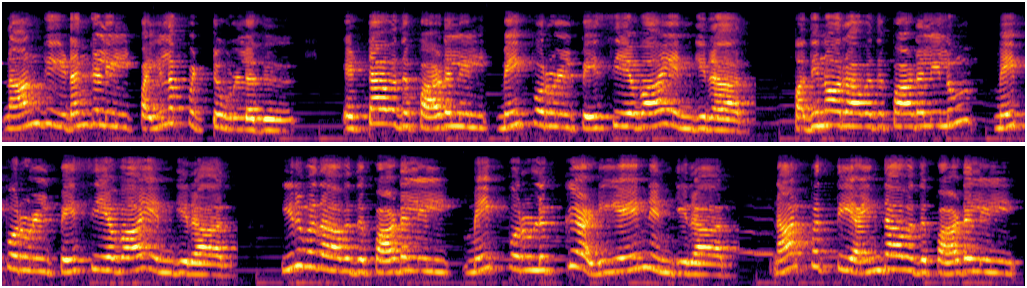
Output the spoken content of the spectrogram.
நான்கு இடங்களில் பயிலப்பட்டு உள்ளது. எட்டாவது பாடலில் மெய்ப்பொருள் பேசியவா என்கிறார். பதினோராவது பாடலிலும் மெய்ப்பொருள் பேசியவா என்கிறார். இருபதாவது பாடலில் மெய்ப்பொருளுக்கு அடியேன் என்கிறார். நாற்பத்தி ஐந்தாவது பாடலில்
